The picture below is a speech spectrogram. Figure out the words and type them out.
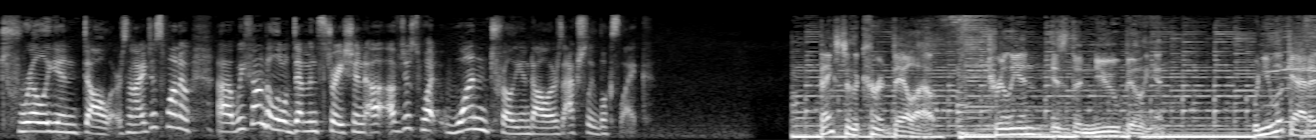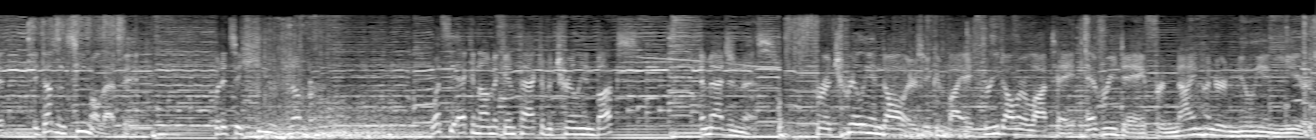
trillion dollars, and I just want to. Uh, we found a little demonstration uh, of just what one trillion dollars actually looks like. Thanks to the current bailout, trillion is the new billion. When you look at it, it doesn't seem all that big, but it's a huge number. What's the economic impact of a trillion bucks? Imagine this. For a trillion dollars, you can buy a $3 latte every day for 900 million years.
